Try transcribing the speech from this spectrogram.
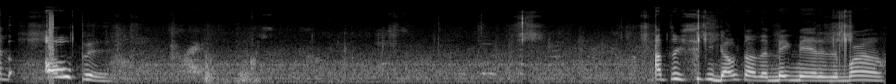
I'm open. I 360 dunked on the big man in the brown.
